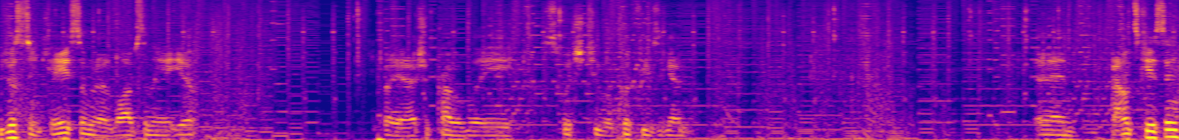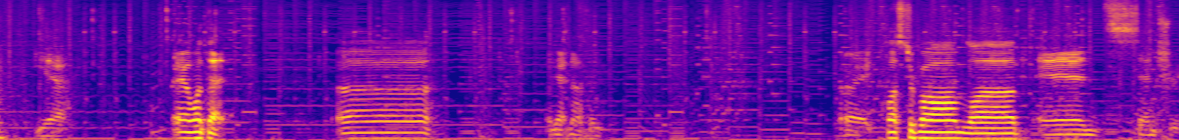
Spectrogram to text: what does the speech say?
And just in case, I'm gonna lob something at you. Oh yeah, I should probably switch to a quick fuse again. And bounce casing? Yeah. Hey, I want that. Uh, I got nothing. Alright, cluster bomb, lob, and sentry.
